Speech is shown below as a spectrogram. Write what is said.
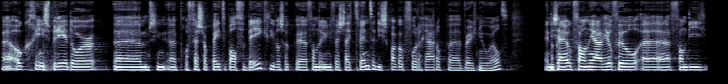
Uh, ook geïnspireerd door uh, misschien, uh, professor Peter Paul Verbeek. Die was ook uh, van de Universiteit Twente. Die sprak ook vorig jaar op Brave New World. En die Okay. zei ook van ja, heel veel uh, van die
